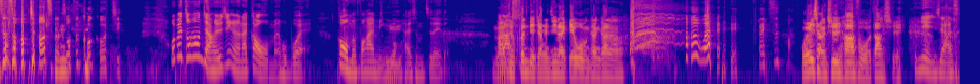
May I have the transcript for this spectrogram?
这时候就要扯说是 Coco 姐，会被中央奖学金人来告我们，会不会告我们妨碍名誉还是什么之类的？那就分点奖学金来给我们看看啊。喂。还是我也想去哈佛大学念一下是？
